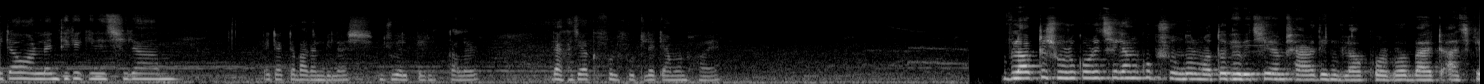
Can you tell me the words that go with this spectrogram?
এটাও অনলাইন থেকে কিনেছিলাম। এটা একটা বাগান বিলাস জুয়েল পিঙ্ক কালার দেখা যাক ফুল ফুটলে কেমন হয়। ব্লগটা শুরু করেছিলাম, খুব সুন্দর মতো ভেবেছিলাম সারাদিন ব্লগ করব বাট আজকে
